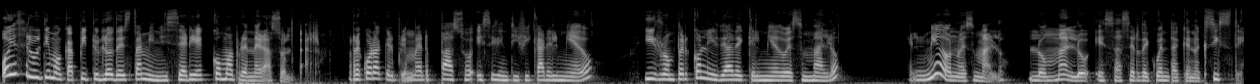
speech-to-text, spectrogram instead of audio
hoy es el último capítulo de esta miniserie Cómo aprender a soltar. Recuerda que el primer paso es identificar el miedo y romper con la idea de que el miedo es malo. El miedo no es malo. Lo malo es hacer de cuenta que no existe.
